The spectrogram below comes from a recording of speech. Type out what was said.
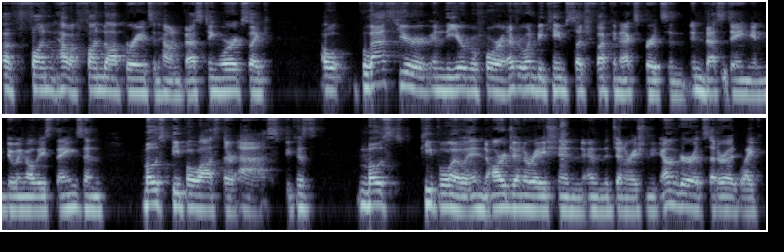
a fund, how a fund operates and how investing works. Like, oh, last year and the year before, everyone became such fucking experts in investing and doing all these things, and most people lost their ass because most people in our generation and the generation younger, et cetera, like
